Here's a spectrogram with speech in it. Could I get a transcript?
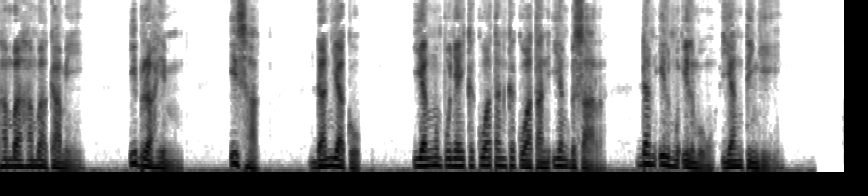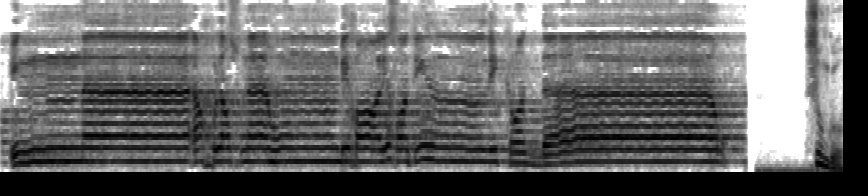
hamba-hamba kami, Ibrahim, Ishak, dan Yakub, yang mempunyai kekuatan-kekuatan yang besar dan ilmu-ilmu yang tinggi. Inna akhlasnahum bikhalisatin zikraddar. Sungguh,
